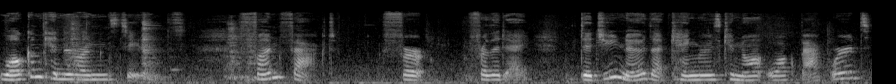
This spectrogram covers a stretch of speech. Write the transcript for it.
Welcome, kindergarten students. Fun fact for, for the day Did you know that kangaroos cannot walk backwards?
